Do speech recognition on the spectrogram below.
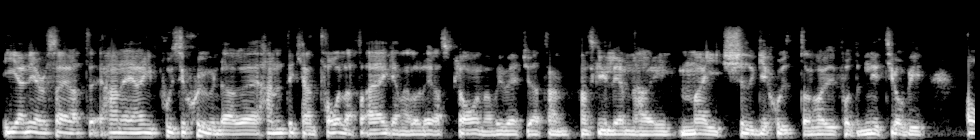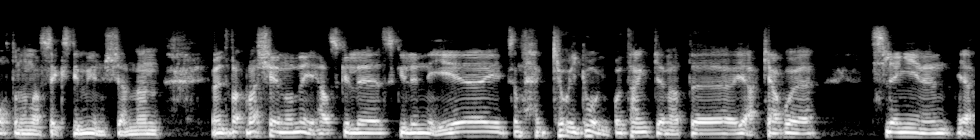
Ian Ear säger att han är i en position där han inte kan tala för ägarna eller deras planer. Vi vet ju att han, han ska ju lämna här i maj 2017 har ju fått ett nytt jobb i 1860 München. Men jag vet inte, vad, vad, känner ni här? Skulle, skulle ni liksom, gå igång på tanken att ja, kanske slänga in en ja,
